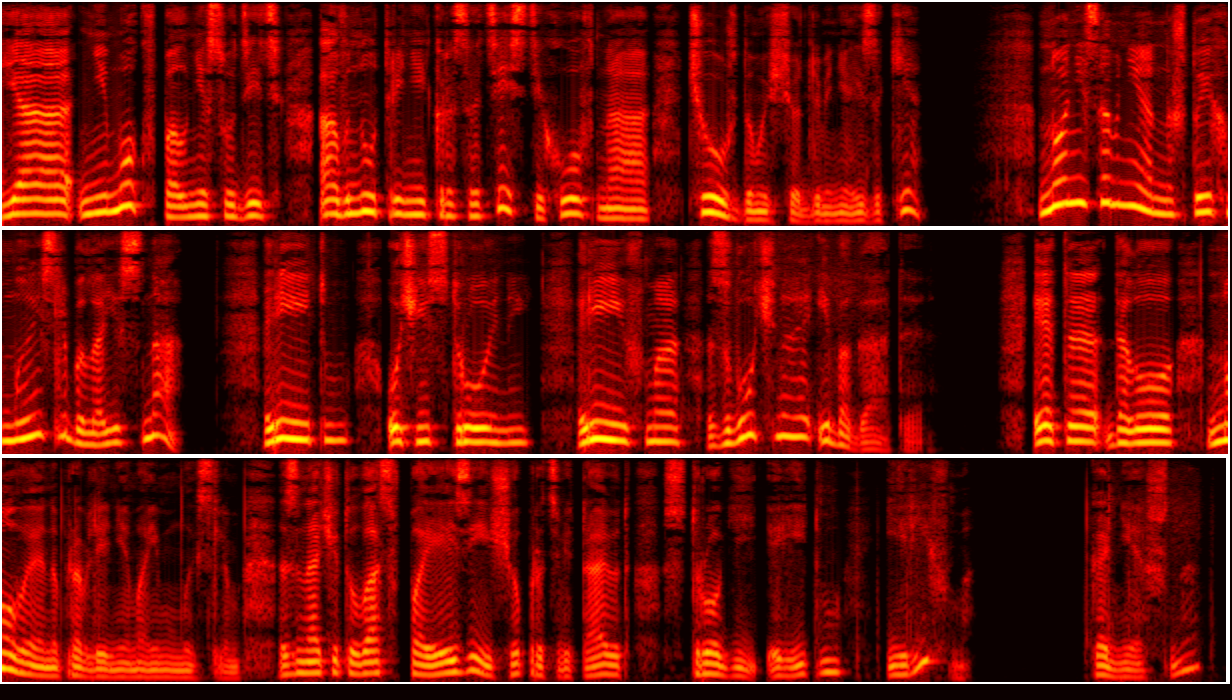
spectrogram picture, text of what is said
Я не мог вполне судить о внутренней красоте стихов на чуждом еще для меня языке, но несомненно, что их мысль была ясна. Ритм очень стройный, рифма звучная и богатая. Это дало новое направление моим мыслям. Значит, у вас в поэзии еще процветают строгий ритм и рифма? Конечно, —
